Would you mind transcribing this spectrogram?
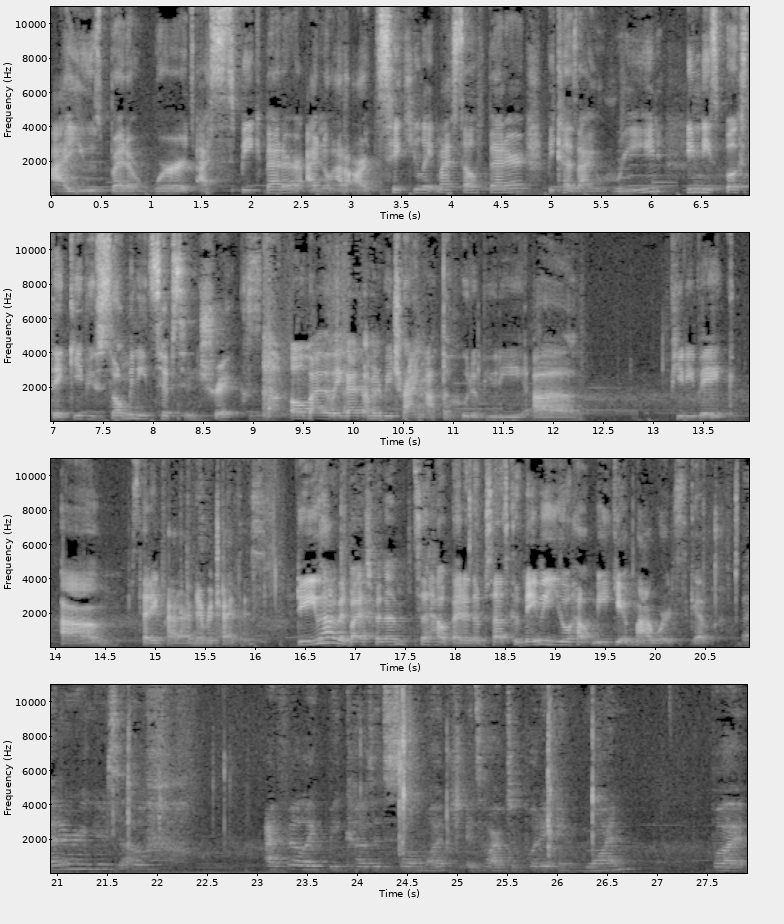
I use better words. I speak better. I know how to articulate myself better because I read. In these books, they give you so many tips and tricks. Oh, by the way, guys, I'm gonna be trying out the Huda Beauty uh, Beauty Bake um, setting powder. I've never tried this. Do you have advice for them to help better themselves? Because maybe you'll help me get my words together. Bettering yourself. I feel like because it's so much, it's hard to put it in one, but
